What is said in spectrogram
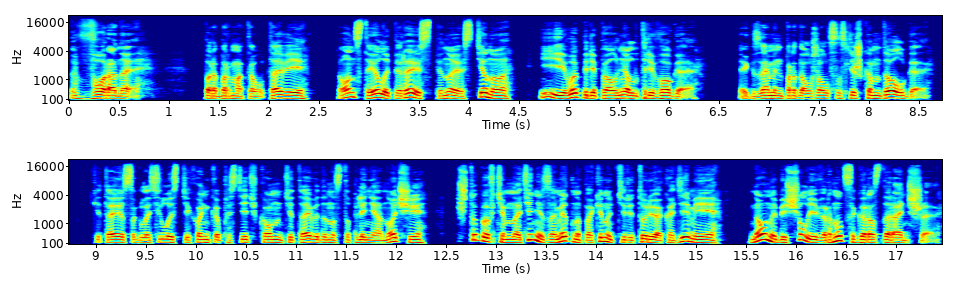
«Вороны!» – пробормотал Тави. Он стоял, опираясь спиной о стену, и его переполняла тревога. Экзамен продолжался слишком долго. Китая согласилась тихонько посидеть в комнате Тави до наступления ночи, чтобы в темноте незаметно покинуть территорию Академии, но он обещал ей вернуться гораздо раньше.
